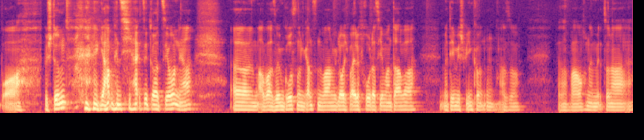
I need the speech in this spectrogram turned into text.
Boah, bestimmt. ja, mit Sicherheit Situationen, ja. Ähm, aber so im Großen und Ganzen waren wir, glaube ich, beide froh, dass jemand da war, mit dem wir spielen konnten. Also war auch eine, mit so einer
